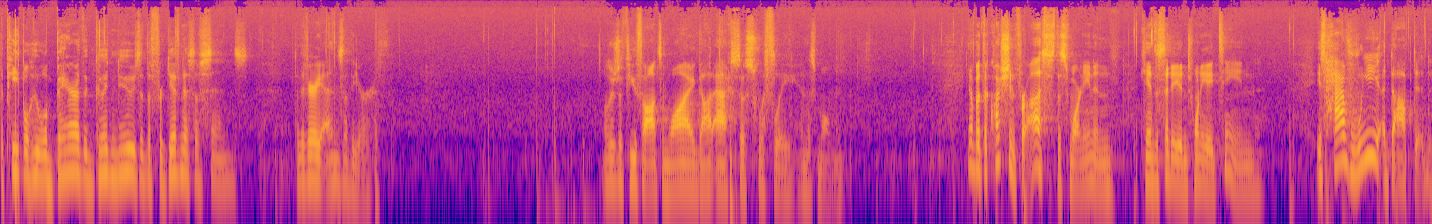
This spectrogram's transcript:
The people who will bear the good news of the forgiveness of sins to the very ends of the earth. Well, there's a few thoughts on why God acts so swiftly in this moment. You know, but the question for us this morning in Kansas City in 2018 is have we adopted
